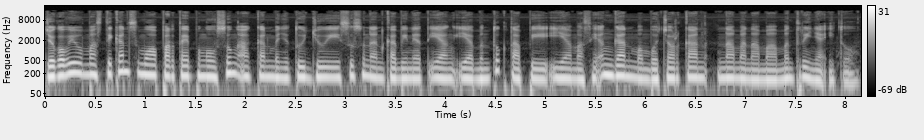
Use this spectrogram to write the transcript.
Jokowi memastikan semua partai pengusung akan menyetujui susunan kabinet yang ia bentuk, tapi ia masih enggan membocorkan nama-nama menterinya itu.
